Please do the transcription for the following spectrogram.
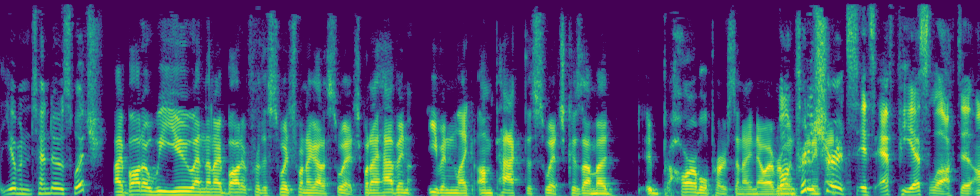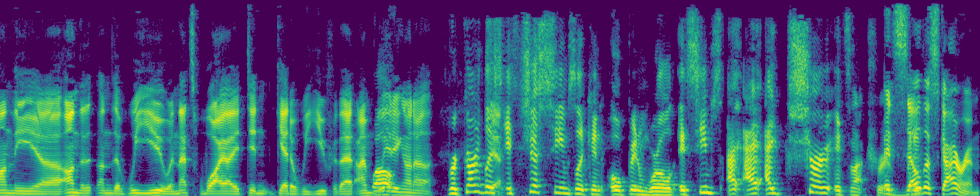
you have a Nintendo Switch? I bought a Wii U, and then I bought it for the Switch when I got a Switch, but I haven't even like unpacked the Switch because I'm a, a horrible person. I know Well, everyone's. I'm pretty sure that. it's it's FPS locked on the uh, on the on the Wii U, and that's why I didn't get a Wii U for that. I'm Well, waiting on a. Regardless, Yeah. it just seems like an open world. It seems I, I sure it's not true. It's Zelda it- Skyrim.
